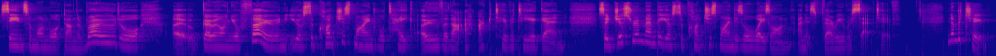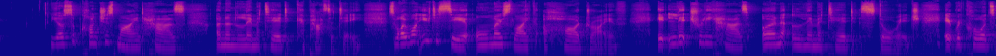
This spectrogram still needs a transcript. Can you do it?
seeing someone walk down the road or uh, going on your phone, your subconscious mind will take over that activity again. So just remember your subconscious mind is always on and it's very receptive. Number two, your subconscious mind has an unlimited capacity. So I want you to see it almost like a hard drive. It literally has unlimited storage. It records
